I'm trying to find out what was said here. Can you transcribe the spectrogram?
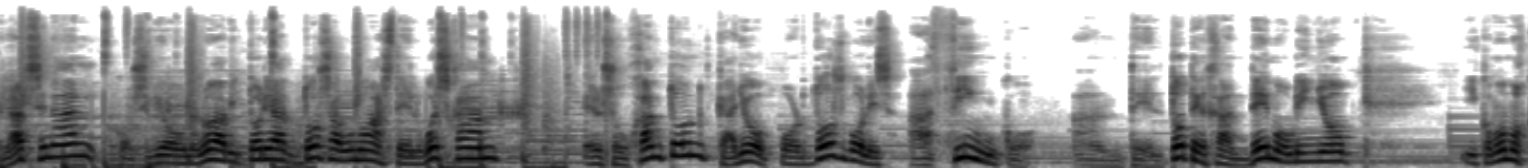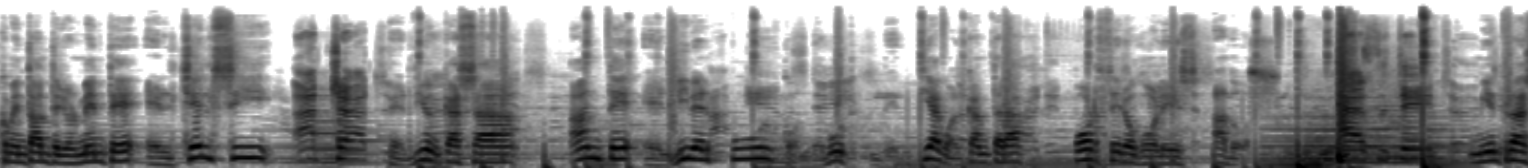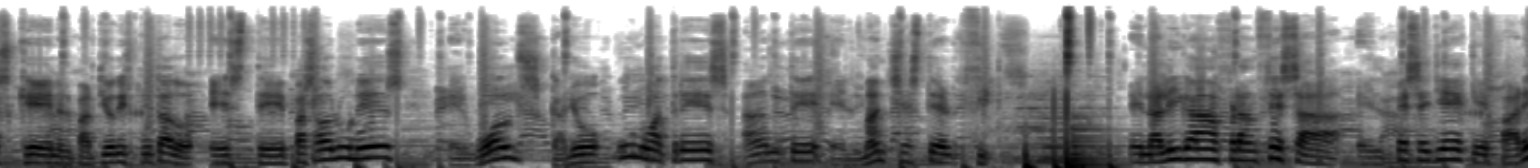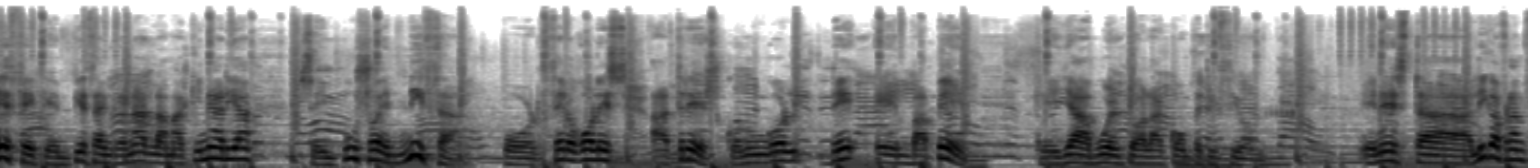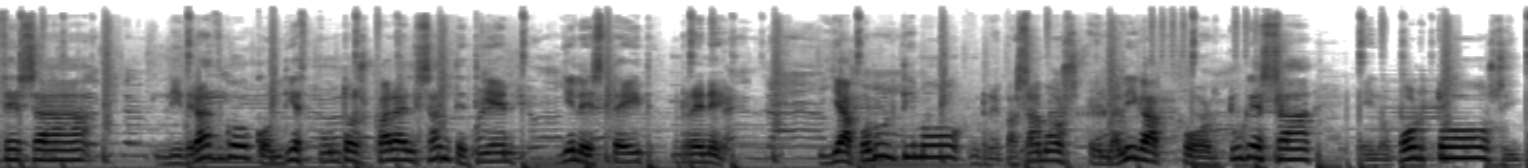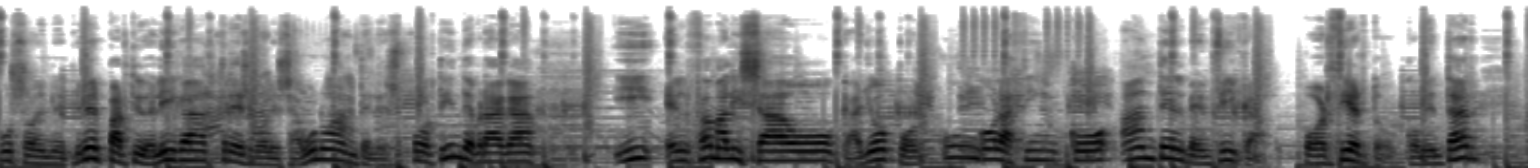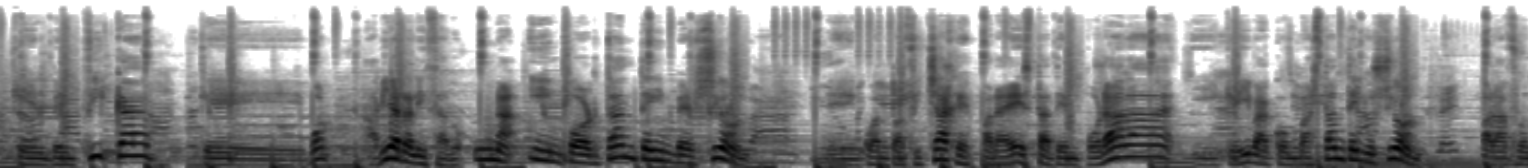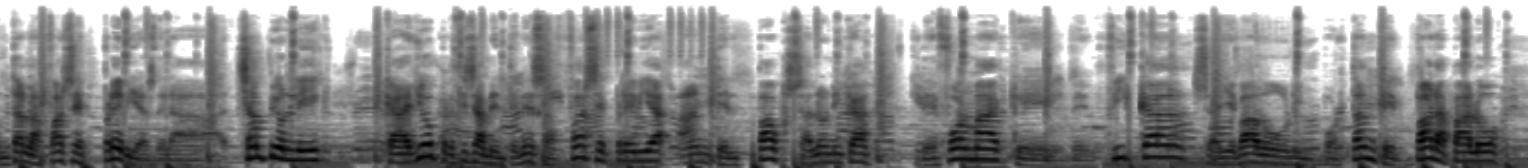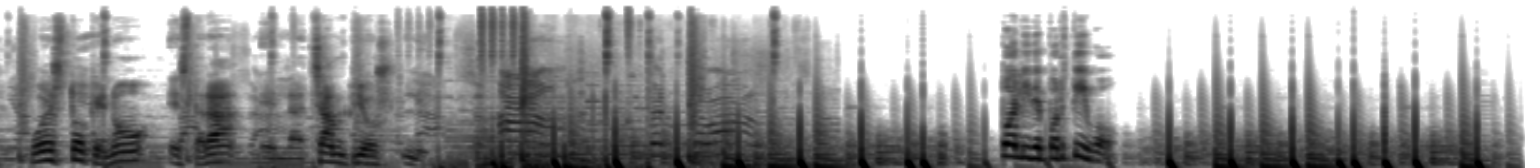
El Arsenal consiguió una nueva victoria 2 a 1 hasta el West Ham. El Southampton cayó por 2 goles a 5 ante el Tottenham de Mourinho. Y como hemos comentado anteriormente, el Chelsea perdió en casa ante el Liverpool con debut de Thiago Alcántara por 0 goles a 2. Mientras que en el partido disputado este pasado lunes, el Wolves cayó 1 a 3 ante el Manchester City. En la liga francesa, el PSG, que parece que empieza a engranar la maquinaria, se impuso en Niza por 0 goles a 3 con un gol de Mbappé, que ya ha vuelto a la competición. En esta liga francesa, liderazgo con 10 puntos para el Saint-Étienne y el State René. Y ya por último, repasamos en la liga portuguesa. El Oporto se impuso en el primer partido de liga 3 goles a 1 ante el Sporting de Braga y el Famalisao cayó por un gol a 5 ante el Benfica. Por cierto, comentar que el Benfica, que había realizado una importante inversión en cuanto a fichajes para esta temporada y que iba con bastante ilusión para afrontar las fases previas de la Champions League, cayó precisamente en esa fase previa ante el PAOK Salónica, de forma que el Benfica se ha llevado un importante parapalo, puesto que no estará en la Champions League. Polideportivo.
